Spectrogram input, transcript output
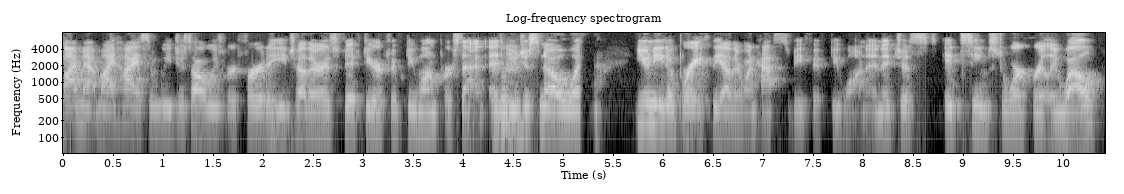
I'm at my highest. And we just always refer to each other as 50 or 51%. And you just know when you need a break, the other one has to be 51. And it just, it seems to work really well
